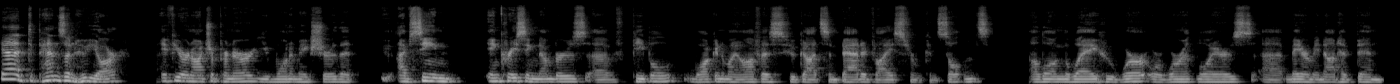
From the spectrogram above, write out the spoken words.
Yeah, it depends on who you are. If you're an entrepreneur, you want to make sure that I've seen increasing numbers of people walk into my office who got some bad advice from consultants along the way who were or weren't lawyers, uh, may or may not have been.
